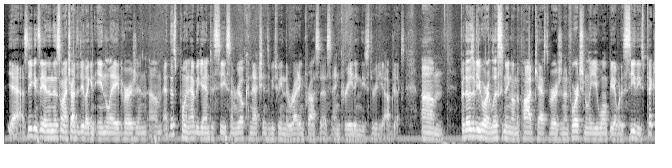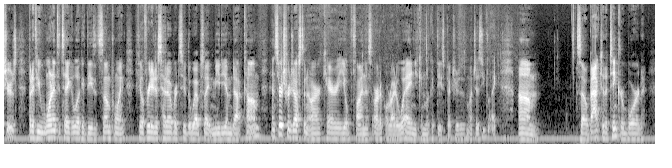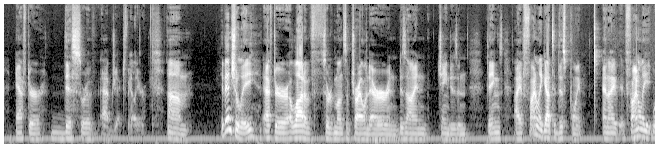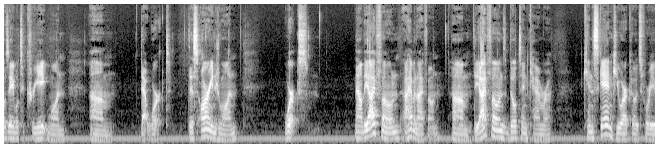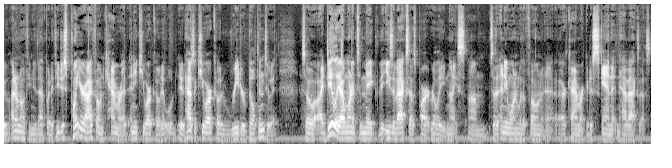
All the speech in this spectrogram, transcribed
yeah, so you can see, and then this one I tried to do like an inlaid version. Um, at this point, I began to see some real connections between the writing process and creating these 3D objects. Um, for those of you who are listening on the podcast version, unfortunately, you won't be able to see these pictures. But if you wanted to take a look at these at some point, feel free to just head over to the website medium.com and search for Justin R. Cary. You'll find this article right away, and you can look at these pictures as much as you'd like. Um, so back to the Tinker board after this sort of abject failure. Um, eventually, after a lot of sort of months of trial and error and design changes and things, I finally got to this point, and I finally was able to create one um, that worked. This orange one works. Now, the iPhone, I have an iPhone. Um, the iPhone's built in camera can scan QR codes for you. I don't know if you knew that, but if you just point your iPhone camera at any QR code, it will it has a QR code reader built into it. So ideally, I wanted to make the ease of access part really nice, um, so that anyone with a phone uh, or camera could just scan it and have access.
